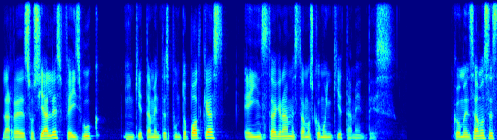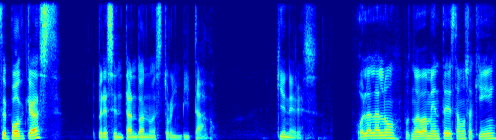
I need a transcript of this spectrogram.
las redes sociales, Facebook, inquietamentes.podcast e Instagram estamos como inquietamentes. Comenzamos este podcast presentando a nuestro invitado. ¿Quién eres? Hola Lalo, pues nuevamente estamos aquí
